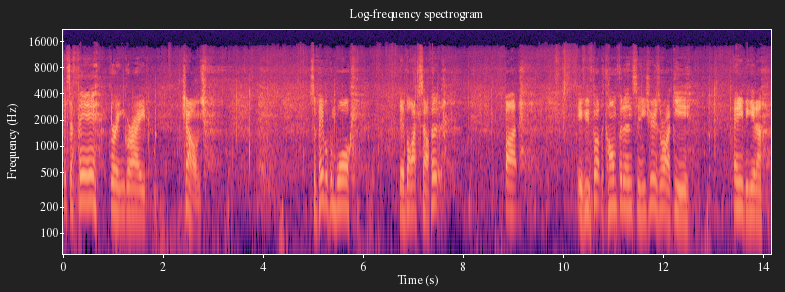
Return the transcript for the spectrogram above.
it's a fair green grade challenge. So people can walk their bikes up it, but if you've got the confidence and you choose the right gear, any beginner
